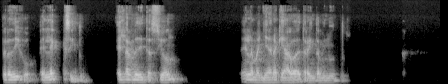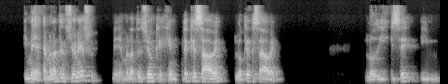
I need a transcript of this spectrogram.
pero dijo, el éxito es la meditación en la mañana que hago de 30 minutos. Y me llama la atención eso, me llama la atención que gente que sabe lo que sabe, lo dice y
